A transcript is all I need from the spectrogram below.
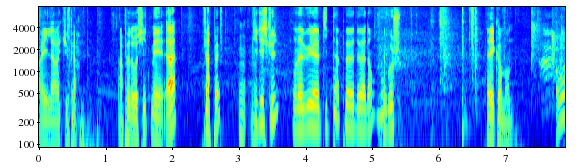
Ah, il la récupère. Un peu de réussite, mais. Ah, fair play. Mm, mm. Petite excuse. On a vu la petite tape euh, de Adam, main gauche. Allez, commande. Oh,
